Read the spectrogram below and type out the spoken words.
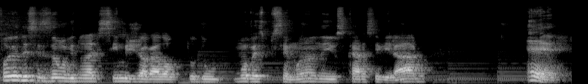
foi a decisão vindo lá de cima de jogar logo tudo uma vez por semana e os caras se viraram. É.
